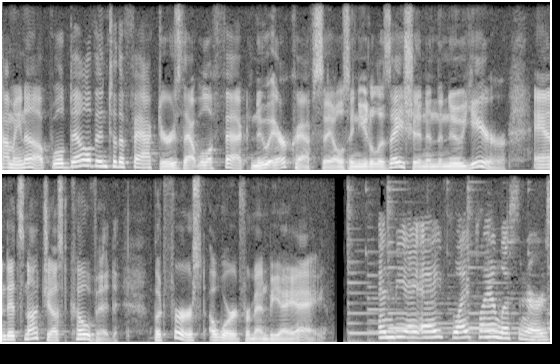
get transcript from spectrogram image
Coming up, we'll delve into the factors that will affect new aircraft sales and utilization in the new year. And it's not just COVID. But first, a word from NBAA. NBAA Flight Plan listeners,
